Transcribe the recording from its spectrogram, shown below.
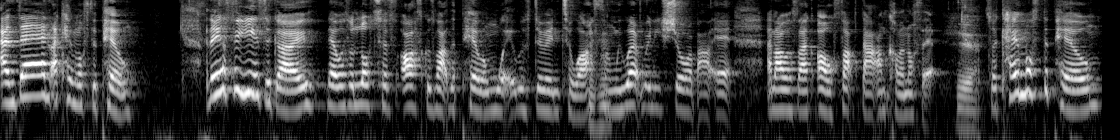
and then I came off the pill. I think a few years ago, there was a lot of articles about the pill and what it was doing to us, and we weren't really sure about it. And I was like, oh, fuck that, I'm coming off it. Yeah. So I came off the pill.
